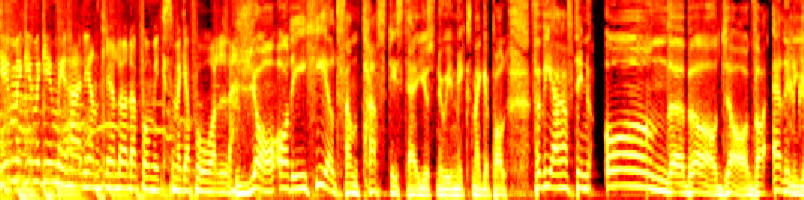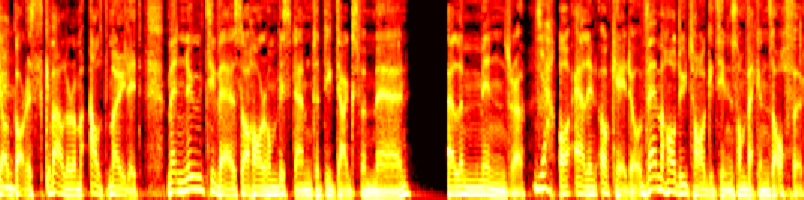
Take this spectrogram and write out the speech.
Gimme, gimme, gimme här egentligen lördag på Mix Megapol. Ja, och det är helt fantastiskt här just nu i Mix Megapol. För vi har haft en underbar dag var Ellen och jag bara skvallrar om allt möjligt. Men nu tyvärr så har hon bestämt att det är dags för mer eller mindre. Ja. Och Ellen, okej då, vem har du tagit in som veckans offer?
